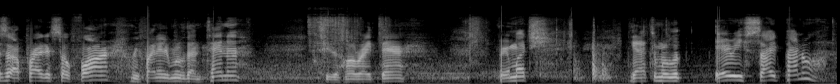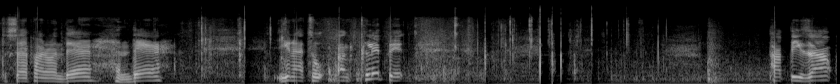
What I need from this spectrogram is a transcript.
This is our progress so far. We finally removed the antenna. See the hole right there. Pretty much, you have to remove every side panel. The side panel on there and there. You're gonna have to unclip it. Pop these out.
